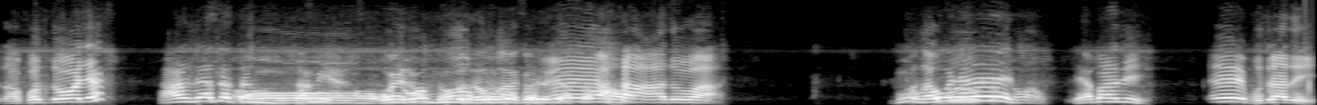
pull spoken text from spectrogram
આ ઝપો જોવો છે હાલ લેતા તમે તમે. ઓય રો મુ રો આગળ આ જોવા મુ રહું લે લેબાજી. એ ભૂતરાજી.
